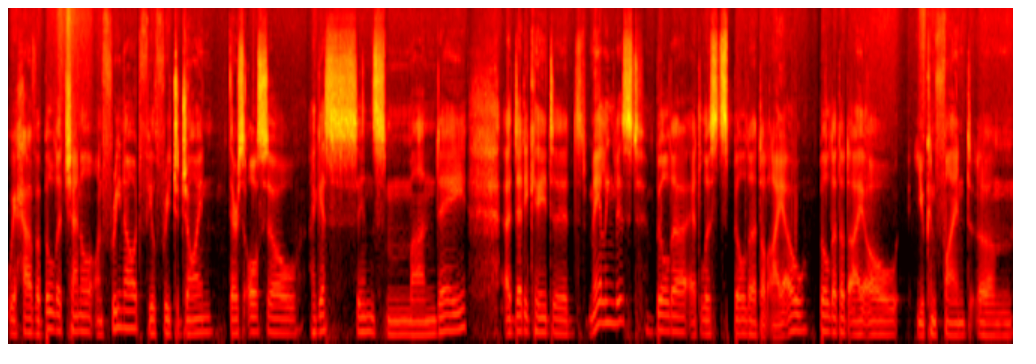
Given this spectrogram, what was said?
We have a buildah channel on Freenode. Feel free to join. There's also, I guess, since Monday, a dedicated mailing list, buildah at listsbuilder.io. Buildah.io, you can find um,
